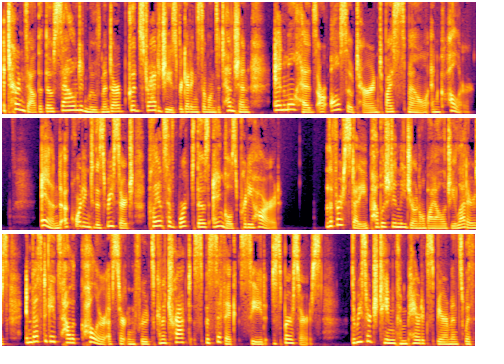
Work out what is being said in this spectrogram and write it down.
It turns out that though sound and movement are good strategies for getting someone's attention, animal heads are also turned by smell and color. And according to this research, plants have worked those angles pretty hard. The first study, published in the journal Biology Letters, investigates how the color of certain fruits can attract specific seed dispersers. The research team compared experiments with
